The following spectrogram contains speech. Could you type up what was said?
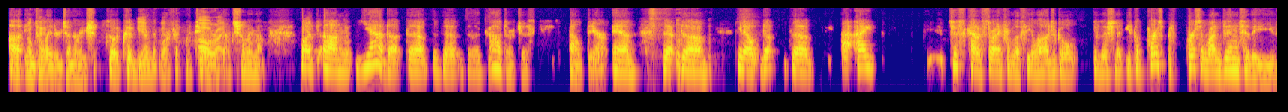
uh, into okay. later generations. So it could be yeah, in the yeah. Orphic material oh, right. that's showing up. But yeah, um, yeah the, the the the gods are just out there. And the, the you know, the, the, I, just kind of starting from a theological position, that if a pers- person runs into these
